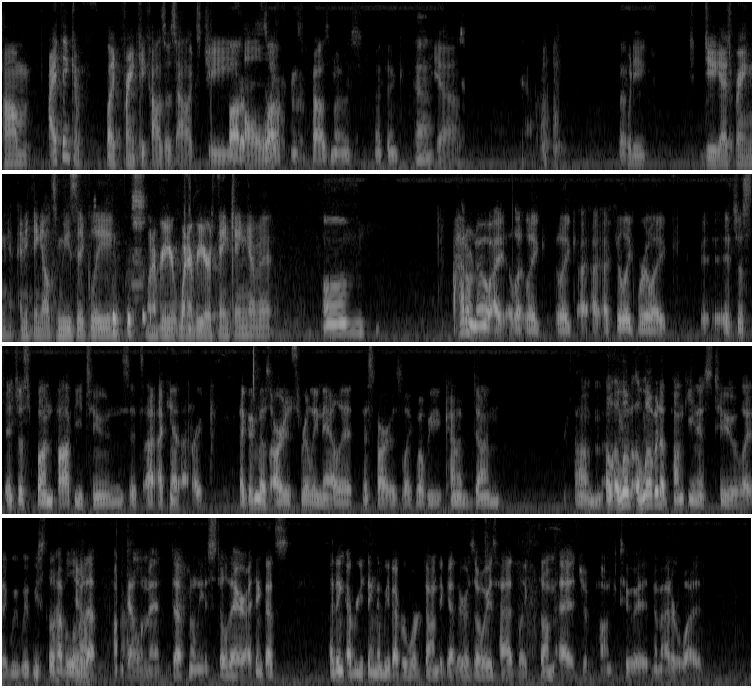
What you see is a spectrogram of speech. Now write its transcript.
Um, I think of like Frankie Cosmos, Alex G, a lot of, a all lot of Cosmos. I think. Yeah. yeah. Yeah. What do you do? You guys bring anything else musically whenever you're whenever you're thinking of it? Um, I don't know. I like like I, I feel like we're like it's just it's just fun poppy tunes. It's I, I can't like I think those artists really nail it as far as like what we kind of done. Um, a, a little a little bit of punkiness too. Like, like we, we we still have a little Yeah. bit of that punk element. Definitely is still there. I think that's. I think everything that we've ever worked on together has always had like some edge of punk to it, no matter what.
